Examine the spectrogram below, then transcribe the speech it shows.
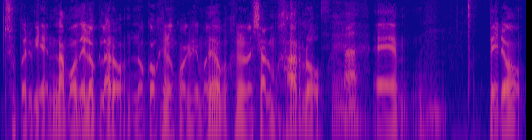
Súper bien. La modelo, claro, no cogieron cualquier modelo, cogieron a Shalom Harlow. Sí. Ah. Eh, pero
